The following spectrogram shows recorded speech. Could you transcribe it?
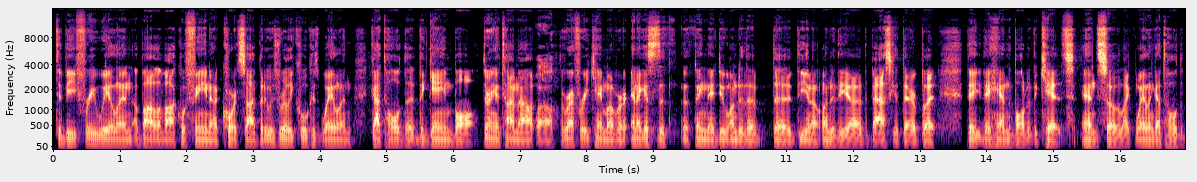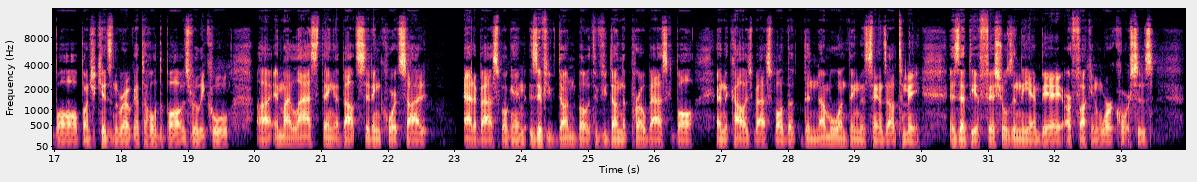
to be freewheeling a bottle of Aquafina courtside. But it was really cool because Waylon got to hold the, the game ball during a timeout. Wow. The referee came over, and I guess the, the thing they do under the, the, the you know under the uh, the basket there, but they they hand the ball to the kids, and so like Waylon got to hold the ball, a bunch of kids in the row got to hold the ball. It was really cool. Uh, and my last thing about sitting courtside at a basketball game is if you've done both, if you've done the pro basketball and the college basketball, the, the number one thing that stands out to me is that the officials in the NBA are fucking workhorses.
